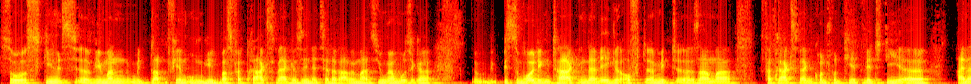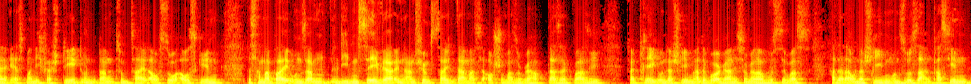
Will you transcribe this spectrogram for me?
so Skills, äh, wie man mit Plattenfirmen umgeht, was Vertragswerke sind etc. Wenn man als junger Musiker äh, bis zum heutigen Tag in der Regel oft äh, mit, sagen wir mal, Vertragswerken konfrontiert wird, die äh, einer erstmal nicht versteht und dann zum Teil auch so ausgehen. Das haben wir bei unserem lieben Savior in Anführungszeichen damals ja auch schon mal so gehabt, dass er quasi Verträge unterschrieben hatte, wo er gar nicht so genau wusste, was hat er da unterschrieben. Und so Sachen passieren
